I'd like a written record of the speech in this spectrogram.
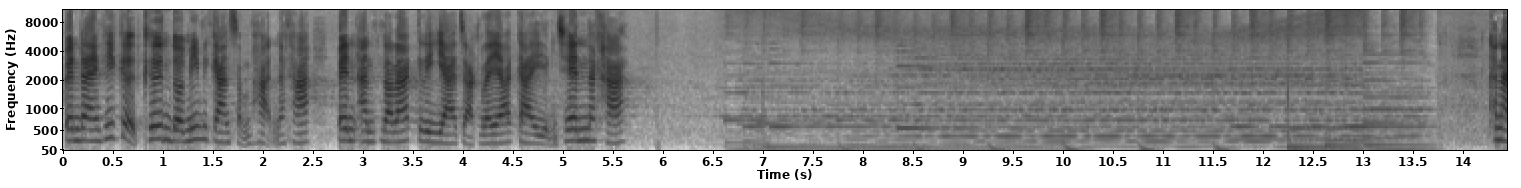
เป็นแรงที่เกิดขึ้นโดยไม่มีการสัมผัสนะคะ เป็นอันตรกิริยาจากระยะไกลอย่างเช่นนะคะ ขณะ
